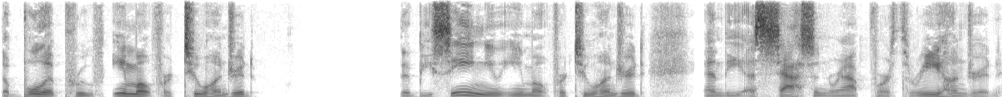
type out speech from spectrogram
The bulletproof emote for 200 the Be Seeing You emote for 200, and the Assassin Wrap for 300.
